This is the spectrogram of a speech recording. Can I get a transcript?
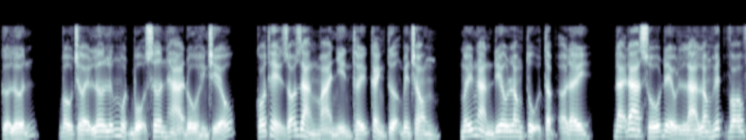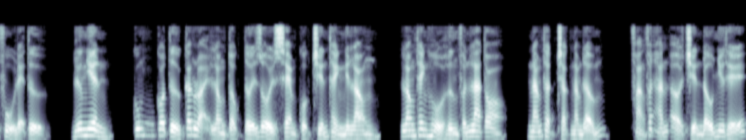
cửa lớn, bầu trời lơ lửng một bộ sơn hà đồ hình chiếu, có thể rõ ràng mà nhìn thấy cảnh tượng bên trong, mấy ngàn điêu long tụ tập ở đây, đại đa số đều là long huyết võ phủ đệ tử. Đương nhiên, cũng có từ các loại long tộc tới rồi xem cuộc chiến thành niên long, long thanh hổ hưng phấn la to, nắm thật chặt nắm đấm, phảng phất hắn ở chiến đấu như thế.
